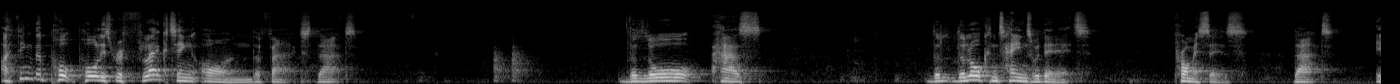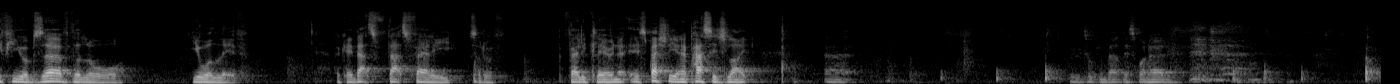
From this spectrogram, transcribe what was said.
I think that Paul, is reflecting on the fact that the law has the, the law contains within it promises that if you observe the law, you will live. Okay, that's, that's fairly sort of fairly clear, and especially in a passage like uh, we were talking about this one earlier.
